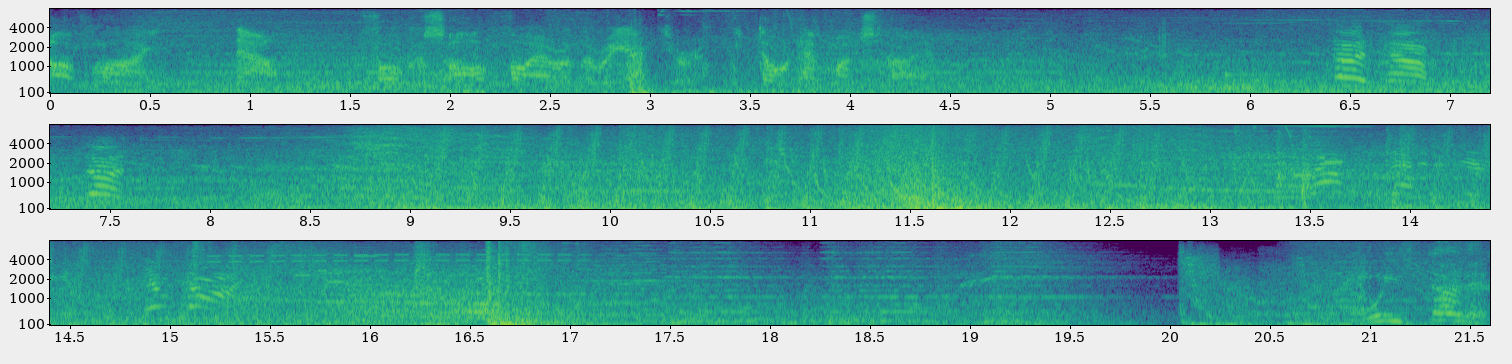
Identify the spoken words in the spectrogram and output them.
Offline. Now, focus all fire on the reactor. We don't have much time. Done now. Done. Blast that Imperium. They're gone. We've done it.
